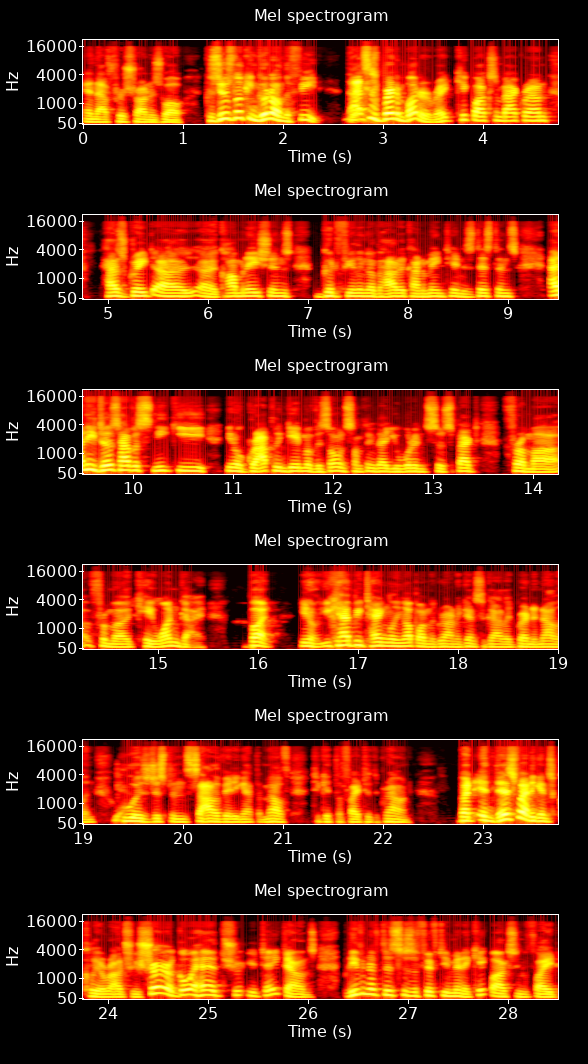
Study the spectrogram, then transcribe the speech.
in that first round as well, because he was looking good on the feet. That's his bread and butter, right? Kickboxing background has great uh, uh, combinations, good feeling of how to kind of maintain his distance, and he does have a sneaky, you know, grappling game of his own, something that you wouldn't suspect from uh from a K1 guy. But you know, you can't be tangling up on the ground against a guy like Brendan Allen, Yeah. who has just been salivating at the mouth to get the fight to the ground. But in this fight against Khalil Rountree, sure, go ahead, shoot your takedowns. But even if this is a 15 minute kickboxing fight,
